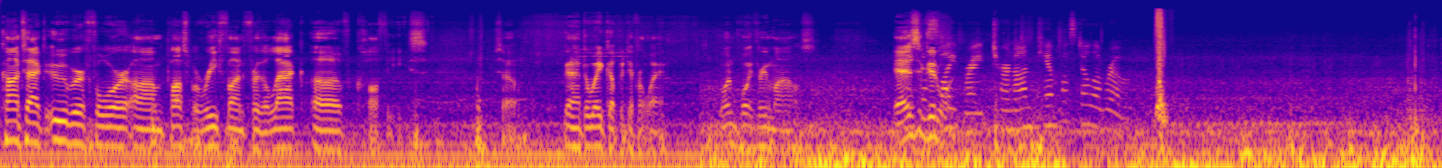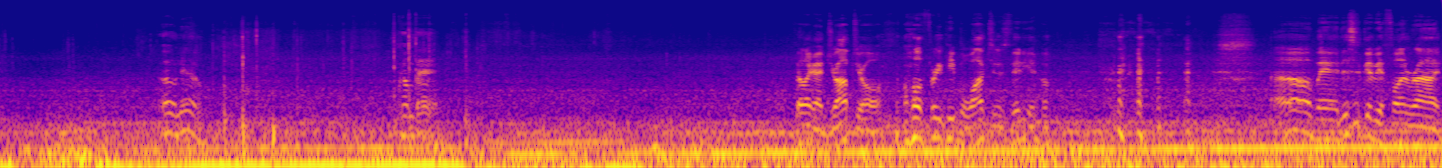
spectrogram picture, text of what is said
contact Uber for um, possible refund for the lack of coffees. So I'm gonna have to wake up a different way. 1.3 miles. Yeah, this is a good slight one. right, turn on Compostela Road. Oh no. Come back. Feel like I dropped y'all. All three people watching this video. oh man, this is gonna be a fun ride.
